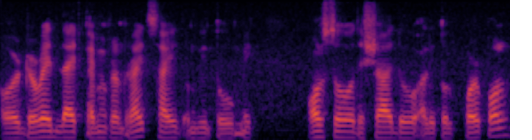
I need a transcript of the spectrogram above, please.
or the red light coming from the right side I'm going to make also the shadow a little purple.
